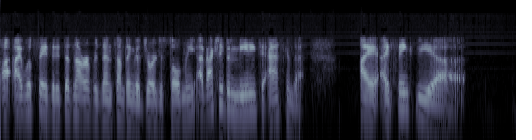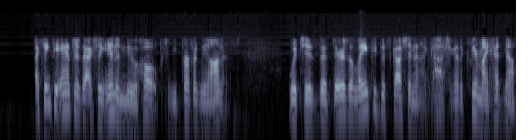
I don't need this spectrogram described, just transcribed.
I, I will say that it does not represent something that George has told me. I've actually been meaning to ask him that. I I think the uh, I think the answer is actually in A New Hope, to be perfectly honest, which is that there's a lengthy discussion, and I gosh, I got to clear my head now,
